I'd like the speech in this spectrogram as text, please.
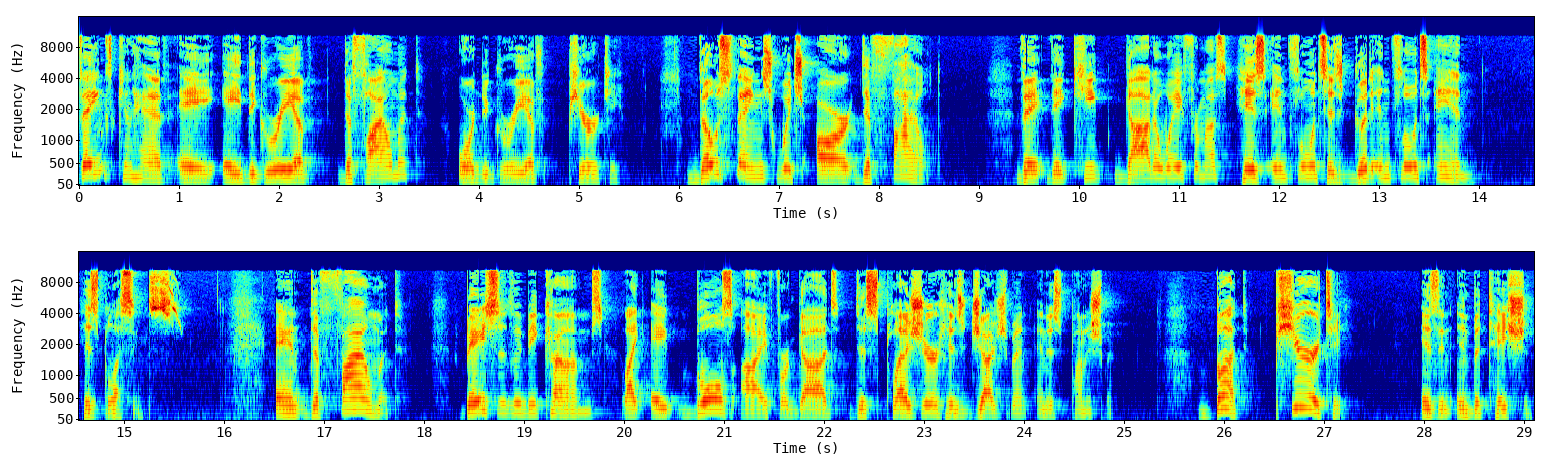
things can have a, a degree of defilement or degree of purity. Those things which are defiled, they, they keep God away from us, His influence, His good influence, and His blessings. And defilement basically becomes like a bullseye for God's displeasure, His judgment, and His punishment. But purity is an invitation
